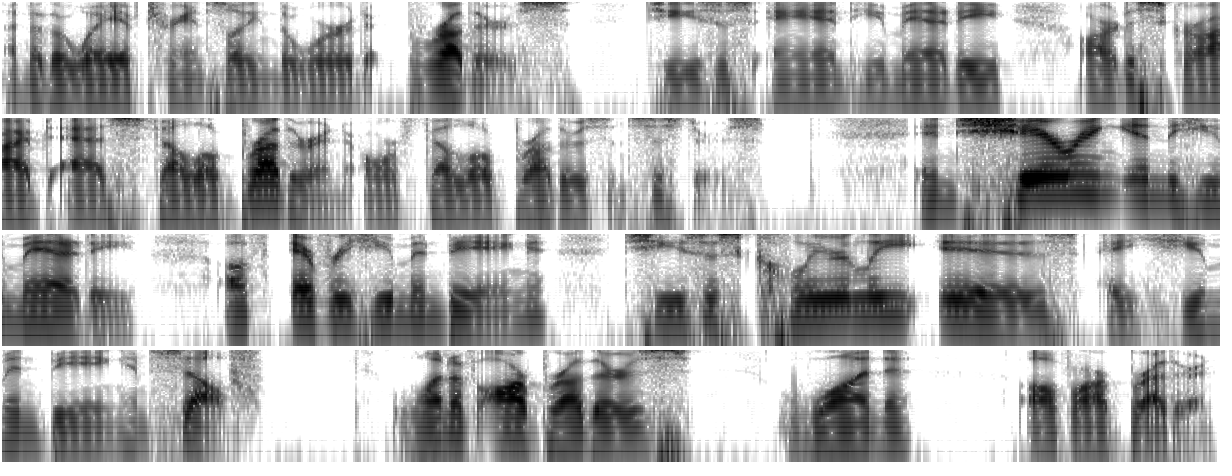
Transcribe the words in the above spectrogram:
Another way of translating the word brothers. Jesus and humanity are described as fellow brethren or fellow brothers and sisters. In sharing in the humanity of every human being, Jesus clearly is a human being himself, one of our brothers, one of our brethren.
